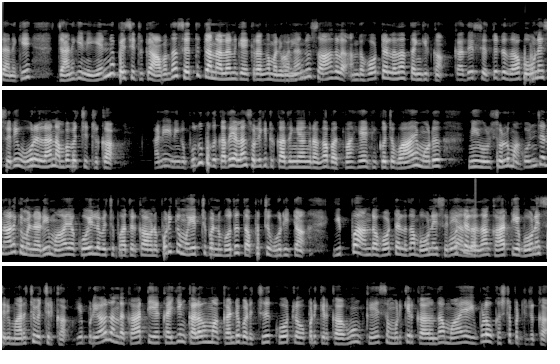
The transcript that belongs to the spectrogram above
ஜானகி. ஜானகி நீ என்ன பேசிட்டு இருக்க? அவன் தான் செத்துட்டானாலன்னு கேக்குறாங்க மணிவண்ணன். இன்னும் சாகல. அந்த ஹோட்டல்ல தான் தங்கியிருக்கான். கதிர் செத்துட்டுதா புவனேஸ்வரி ஊரெல்லாம் நம்ப வச்சிட்டு இருக்கா. அண்ணி நீங்க புது புது கதையெல்லாம் சொல்லிக்கிட்டு இருக்காதீங்கங்கிறாங்க பத்மா. ஏ நீ கொஞ்சம் வாய மூடு. நீ சொல்லுமா. கொஞ்ச நாளைக்கு முன்னாடி மாயா கோயில வச்சு பார்த்திருக்கா. அவனை பிடிக்க முயற்சி பண்ணும்போது தப்பிச்சு ஓடிட்டான். இப்போ அந்த ஹோட்டல்ல தான் புவனேஸ்வரி ஹோட்டல்ல தான் கார்த்தியை புவனேஸ்வரி மறைச்சு வச்சிருக்கா. எப்படியாவது அந்த கார்த்தியை கையும் களவுமா கண்டுபிடிச்சு கோர்ட்ல ஒப்படைக்கிறதுக்காகவும் கேஸை முடிக்கிறதுக்காகவும் தான் மாயா இவ்வளவு கஷ்டப்பட்டு இருக்கா.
